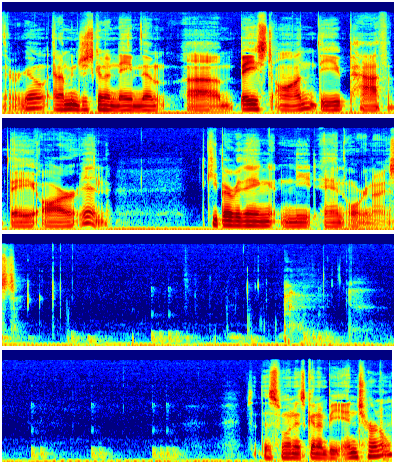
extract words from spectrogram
There we go. And I'm just going to name them um, based on the path that they are in. Keep everything neat and organized. So this one is going to be internal.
